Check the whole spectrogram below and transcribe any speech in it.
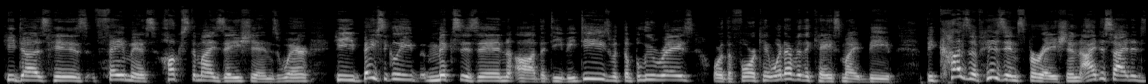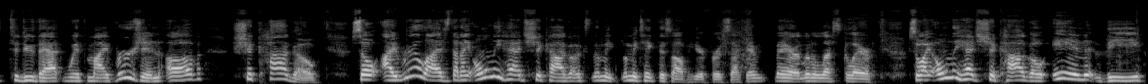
He does his famous Huckstimizations, where he basically mixes in uh, the DVDs with the Blu-rays or the 4K, whatever the case might be. Because of his inspiration, I decided to do that with my version of Chicago. So I realized that I only had Chicago. Let me, let me take this off here for a second. There, a little less glare. So I only had Chicago in the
